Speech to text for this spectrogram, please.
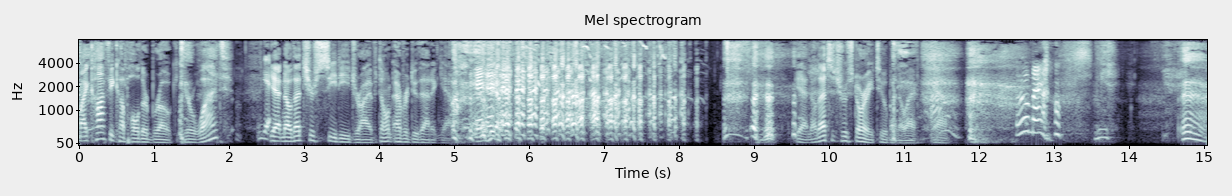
my coffee cup holder broke. You're what? Yeah. Yeah, no, that's your CD drive. Don't ever do that again. yeah, no, that's a true story too, by the way. Yeah. Oh my!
